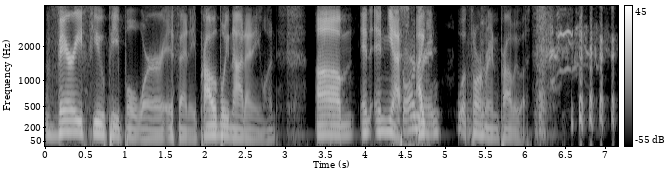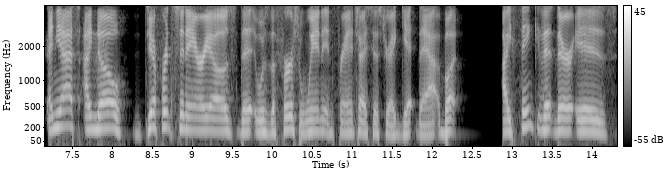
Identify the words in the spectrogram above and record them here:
very few people were, if any, probably not anyone. Um, and and yes, I, Thornrain. well, Thornrain probably was. And yes, I know different scenarios. That it was the first win in franchise history. I get that, but I think that there is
